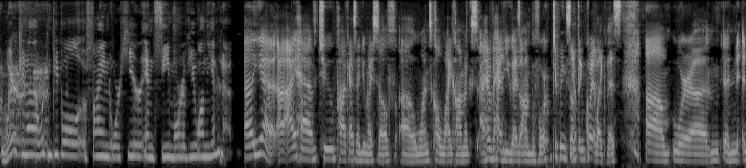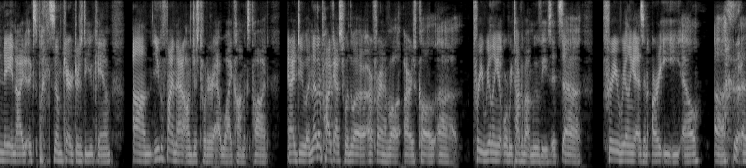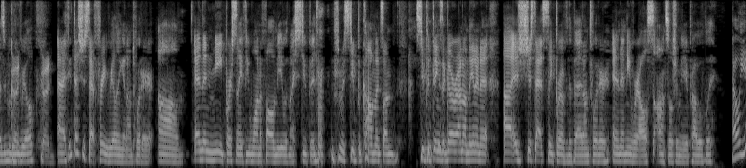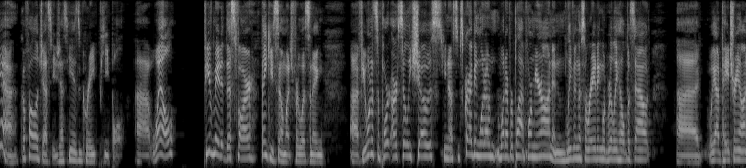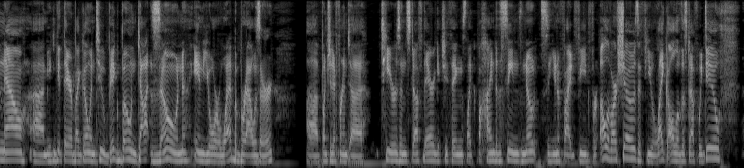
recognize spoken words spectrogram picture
where can uh where can people find or hear and see more of you on the internet? Uh, yeah, I I have two podcasts I do myself. Uh, one's called Y Comics. I have had you guys on before doing something quite like this, um, where uh, Nate and I explain some characters to you, Cam. Um, you can find that on just Twitter at Y Comics Pod. And I do another podcast with uh, a friend of ours called uh, Free Reeling It, where we talk about movies. It's uh, Free Reeling It as an R E E L, uh, as a movie good. reel. Good. And I think that's just that free reeling it on Twitter. Um, and then me personally, if you want to follow me with my stupid, my stupid comments on stupid things that go around on the internet, uh, it's just at sleeper of the bed on Twitter and anywhere else on social media, probably. Hell yeah. Go follow Jesse. Jesse is great people. Uh, well, if you've made it this far, thank you so much for listening. Uh, if you want to support our silly shows, you know, subscribing whatever, whatever platform you're on and leaving us a rating would really help us out. Uh, we got a Patreon now. Um, you can get there by going to bigbone.zone in your web browser. Uh, a bunch of different uh, tiers and stuff there. Get you things like behind the scenes notes, a unified feed for all of our shows. If you like all of the stuff we do,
